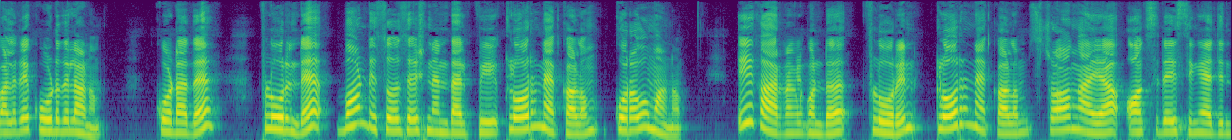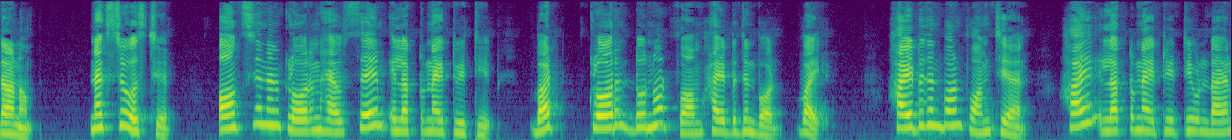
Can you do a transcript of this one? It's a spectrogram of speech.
വളരെ കൂടുതലാണ്. കൂടാതെ ഫ്ലൂറിന്റെ ബോൺ ഡിസോസിയേഷൻ എൻതാൽപ്പി ക്ലോറിനേക്കാളും കുറവുമാണ്. ഈ കാരണങ്ങൾ കൊണ്ട് ഫ്ലൂറിൻ ക്ലോറിനേക്കാളും സ്ട്രോങ് ആയ ഓക്സിഡൈസിങ് ഏജന്റാണ് next question oxygen and chlorine have same electronegativity but chlorine do not form hydrogen bond why hydrogen bond form ചെയ്യാൻ ഹൈ ഇലക്ട്രോണൈറ്റിവിറ്റി ഉണ്ടായാൽ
